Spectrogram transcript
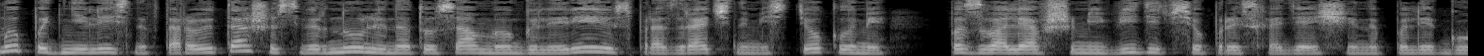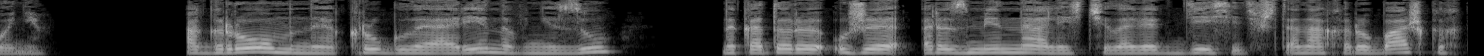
Мы поднялись на второй этаж и свернули на ту самую галерею с прозрачными стеклами, позволявшими видеть все происходящее на полигоне. Огромная круглая арена внизу, на которой уже разминались человек десять в штанах и рубашках,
